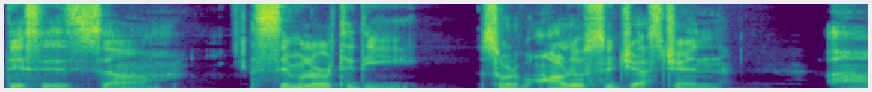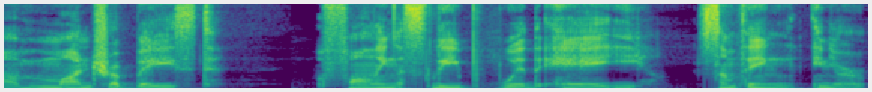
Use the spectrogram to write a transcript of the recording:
this is um, similar to the sort of auto suggestion uh, mantra based falling asleep with a something in your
